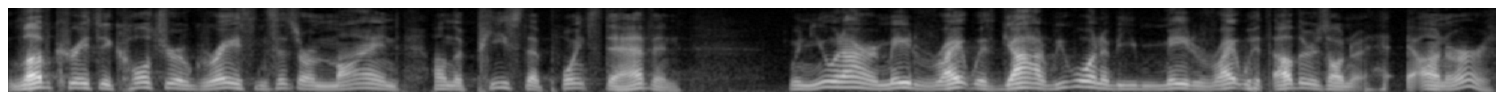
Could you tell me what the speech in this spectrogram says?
Love creates a culture of grace and sets our mind on the peace that points to heaven. When you and I are made right with God, we want to be made right with others on, on earth.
